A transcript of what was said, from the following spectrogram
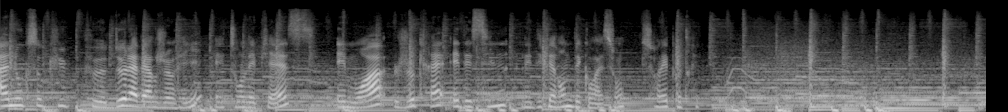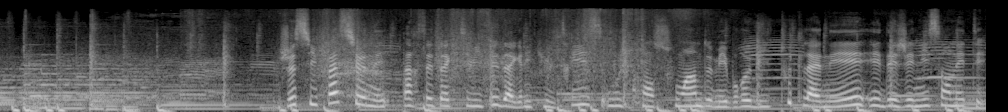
Anouk s'occupe de la bergerie et tourne les pièces, et moi, je crée et dessine les différentes décorations sur les poteries. Je suis passionnée par cette activité d'agricultrice où je prends soin de mes brebis toute l'année et des génisses en été.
